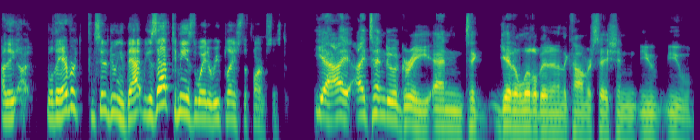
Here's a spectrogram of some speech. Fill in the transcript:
are they? Are, will they ever consider doing that? Because that to me is the way to replenish the farm system. Yeah, I, I tend to agree. And to get a little bit into the conversation you you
